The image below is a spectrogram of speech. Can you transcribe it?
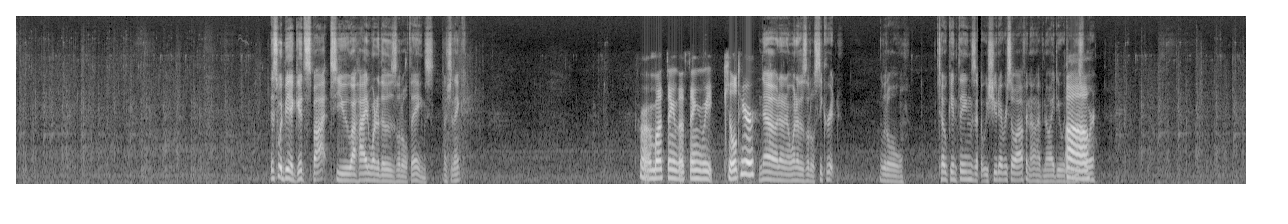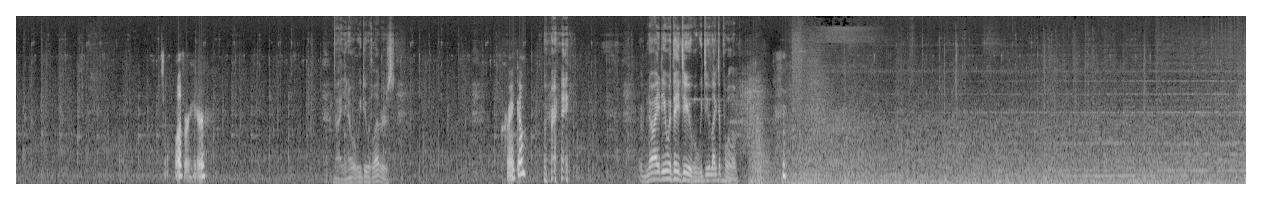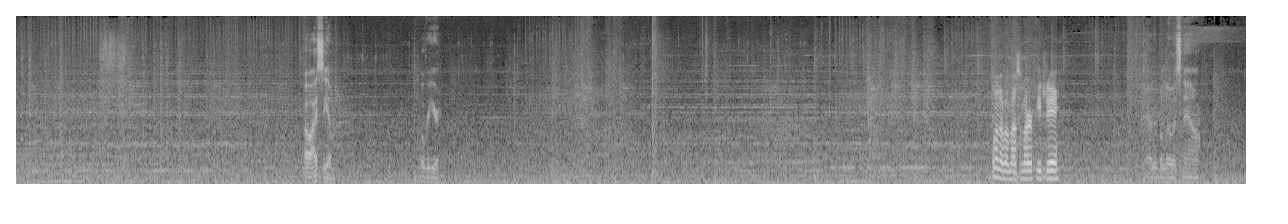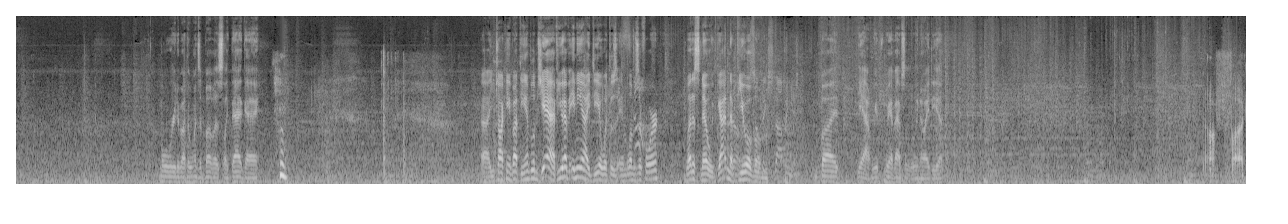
This would be a good spot to uh, hide one of those little things, don't you think? From what thing? The thing we killed here? No, no, no. One of those little secret, little token things that we shoot every so often. I have no idea what they're Oh. used for. There's a lever here. Uh, you know what we do with levers, Crank them? right? We have no idea what they do, but we do like to pull them. I see him. Over here. One of them has an RPG. Yeah, they're below us now. More worried about the ones above us, like that guy. uh, you talking about the emblems? Yeah, if you have any idea what those emblems are for, let us know. We've gotten a No, few of them, stopping it. but yeah, we have, we have absolutely no idea. Oh, fuck.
